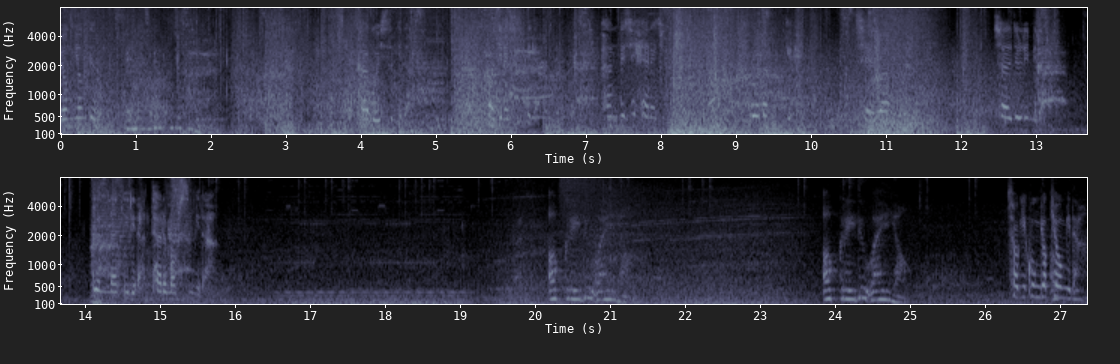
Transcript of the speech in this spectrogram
명령대로 에너지가 부족합니다. 가고 있습니다. 확인했습니다. 반드시 해내죠. 프로답게 제거합니다. 잘 들립니다. 끝난 일이나 다름없습니다. 업그레이드 완료. 업그레이드 완료. 적이 공격해 옵니다.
